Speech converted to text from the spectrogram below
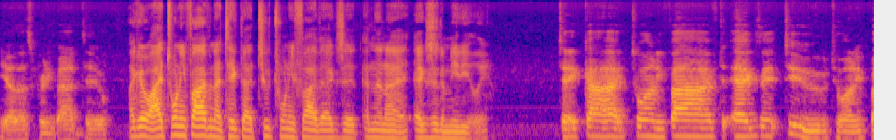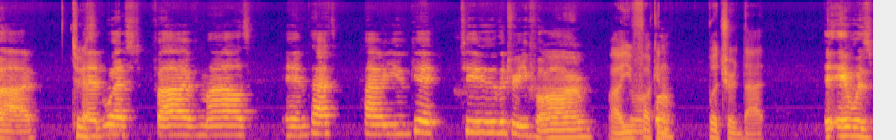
Yeah, that's pretty bad too. I go I twenty five and I take that two twenty five exit and then I exit immediately. Take I twenty five to exit two twenty five. Two, Head west five miles, and that's how you get to the tree farm. wow, you uh-huh. fucking butchered that. It, it was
